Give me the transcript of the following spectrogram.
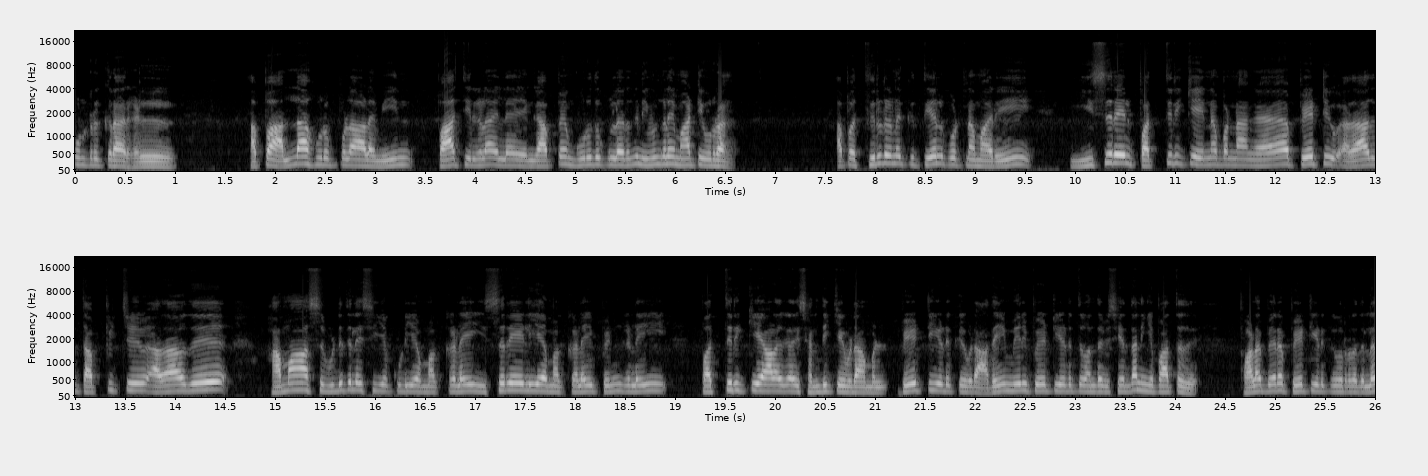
கொண்டிருக்கிறார்கள். அப்போ அல்லாஹ் ரப்புல் ஆலமீன் பார்த்தீர்களா? இல்லை எங்கள் அப்பன் குருதுக்குள்ளே இருந்து இவங்களே மாட்டி விட்றாங்க. அப்போ திருடனுக்கு தேள் கொட்டின மாதிரி இஸ்ரேல் பத்திரிக்கை என்ன பண்ணாங்க? பேட்டி அதாவது தப்பிச்சு அதாவது ஹமாஸ் விடுதலை செய்யக்கூடிய மக்களை இஸ்ரேலிய மக்களை பெண்களை பத்திரிகையாளர்களை சந்திக்க விடாமல் பேட்டி எடுக்க விட அதே மீறி பேட்டி எடுத்து வந்த விஷயந்தான் நீங்கள் பார்த்தது. பல பேரை பேட்டி எடுக்க விடுறதில்ல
